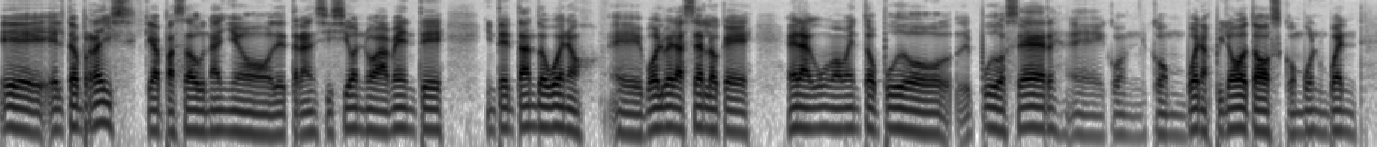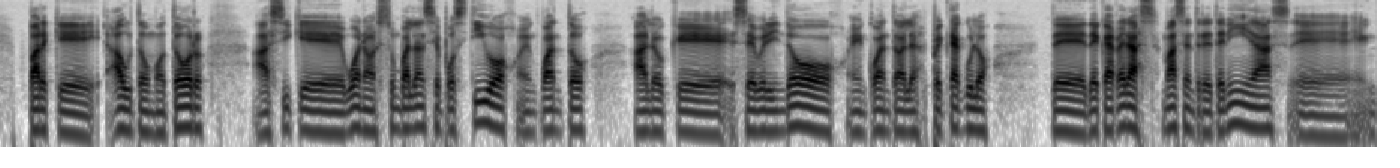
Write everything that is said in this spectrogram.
Eh, el Top Race, que ha pasado un año de transición nuevamente, intentando, bueno, eh, volver a ser lo que en algún momento pudo, pudo ser, eh, con, buenos pilotos, con un buen parque automotor. Así que bueno, es un balance positivo en cuanto a lo que se brindó en cuanto al espectáculo de, carreras más entretenidas, eh,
